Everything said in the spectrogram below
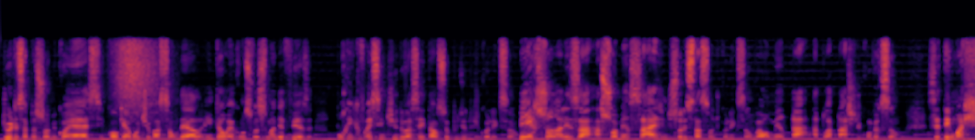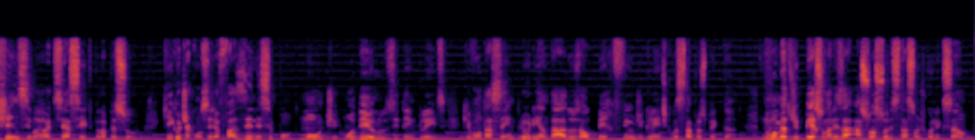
de onde essa pessoa me conhece, qual é a motivação dela. Então é como se fosse uma defesa. Por que, que faz sentido eu aceitar o seu pedido de conexão? Personalizar a sua mensagem de solicitação de conexão vai aumentar a tua taxa de conversão. Você tem uma chance maior de ser aceito pela pessoa. O que, que eu te aconselho a fazer nesse ponto? Monte modelos e templates que vão estar sempre orientados ao perfil de cliente que você está prospectando. No momento de personalizar a sua solicitação de conexão,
